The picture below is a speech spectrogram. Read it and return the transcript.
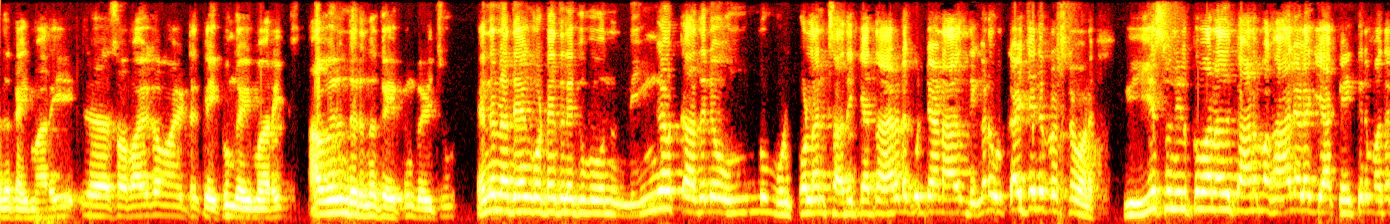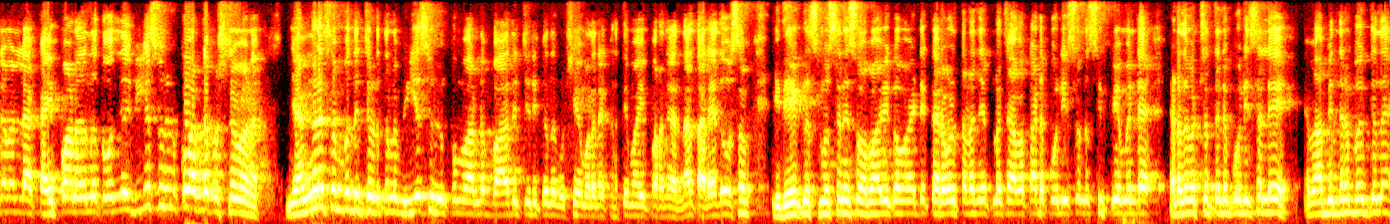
ഇത് കൈമാറി സ്വാഭാവികമായിട്ട് കേക്കും കൈമാറി അവരും തരുന്ന കേക്കും കഴിച്ചു. എന്നിട്ട് അദ്ദേഹം കോട്ടയത്തിലേക്ക് പോകുന്നു. നിങ്ങൾക്ക് അതിനെ ഒന്നും ഉൾക്കൊള്ളാൻ സാധിക്കാത്ത ആരുടെ കുറ്റാണ് അത് നിങ്ങളുടെ ഉൾക്കാഴ്ചയുടെ പ്രശ്നമാണ്. വി എസ് സുനിൽകുമാർ അത് കാണുമ്പോൾ ഹാലിളകി ആ കേക്കിന് മധുരമല്ല കയ്പാണ് എന്ന് തോന്നിയത് വി എസ് സുനിൽകുമാറിന്റെ പ്രശ്നമാണ്. ഞങ്ങളെ സംബന്ധിച്ചിടത്തോളം വി എസ് സുനിൽകുമാറിനെ ബാധിച്ചിരിക്കുന്ന വിഷയം വളരെ കൃത്യമായി പറഞ്ഞു എന്നാൽ തലേ ദിവസം ഇതേ ക്രിസ്മസിന് സ്വാഭാവികമായിട്ട് കരോൾ തടഞ്ഞിട്ടുള്ള ചാവക്കാട് പോലീസുണ്ട്. സി പി എമ്മിന്റെ ഇടതുപക്ഷത്തിന്റെ പോലീസല്ലേ ആഭ്യന്തരം വഹിക്കുന്നത്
